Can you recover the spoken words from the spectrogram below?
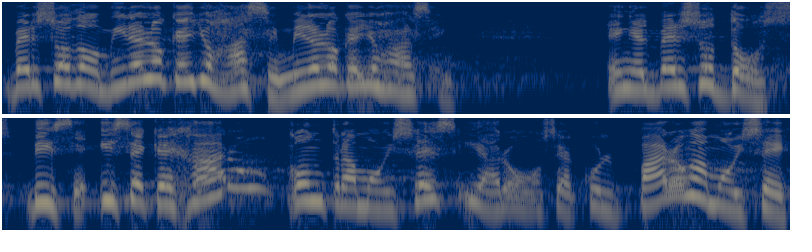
Verso 2, mira lo que ellos hacen, mira lo que ellos hacen. En el verso 2 dice, y se quejaron contra Moisés y Aarón, o sea, culparon a Moisés,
